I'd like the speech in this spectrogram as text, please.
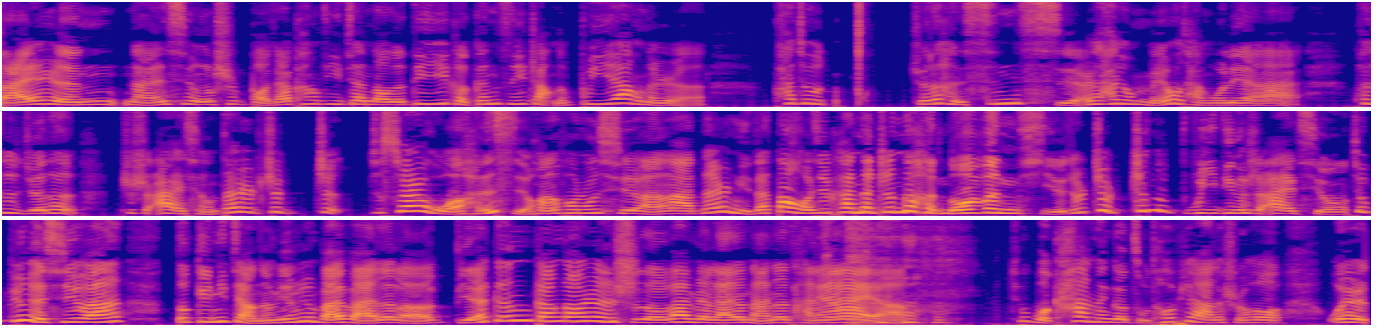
白人男性是保加康帝见到的第一个跟自己长得不一样的人，他就觉得很新奇，而且他又没有谈过恋爱，他就觉得。这是爱情，但是这这就虽然我很喜欢《风中奇缘》啦，但是你再倒回去看，它真的很多问题，就这真的不一定是爱情。就《冰雪奇缘》都给你讲的明明白白的了，别跟刚刚认识的外面来的男的谈恋爱呀。就我看那个《祖托皮亚》的时候，我也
